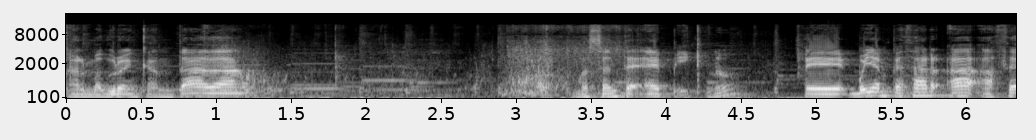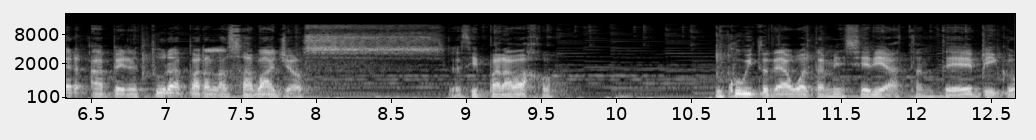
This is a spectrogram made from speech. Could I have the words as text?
armadura encantada. Bastante epic, ¿no? Eh, voy a empezar a hacer apertura para los aballos. Es decir, para abajo. Un cubito de agua también sería bastante épico.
